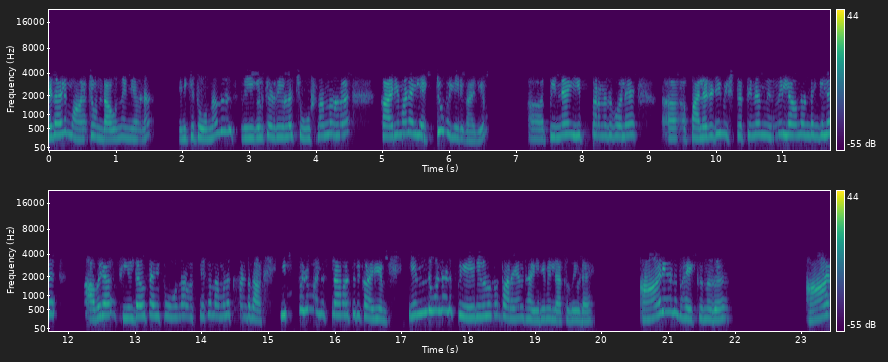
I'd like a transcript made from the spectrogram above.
ഏതായാലും മാറ്റം ഉണ്ടാവും തന്നെയാണ് എനിക്ക് തോന്നുന്നത്. സ്ത്രീകൾക്കെതിരെയുള്ള ചൂഷണം എന്നുള്ള കാര്യമാണ് അതിൽ ഏറ്റവും വലിയൊരു കാര്യം. പിന്നെ ഈ പറഞ്ഞതുപോലെ പലരുടെയും ഇഷ്ടത്തിന് നിന്നില്ല എന്നുണ്ടെങ്കിൽ അവർ ഫീൽഡ് ഔട്ട് ആയി പോകുന്ന അവസ്ഥയൊക്കെ നമ്മൾ കണ്ടതാണ്. ഇപ്പോഴും മനസ്സിലാവാത്തൊരു കാര്യം എന്തുകൊണ്ടാണ് പേരുകളൊന്നും പറയാൻ ധൈര്യമില്ലാത്തത് ഇവിടെ? ആരെയാണ് ഭയക്കുന്നത്? ആരെ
